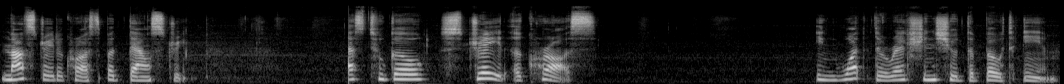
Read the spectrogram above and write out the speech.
not straight across but downstream. As to go straight across, in what direction should the boat aim?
